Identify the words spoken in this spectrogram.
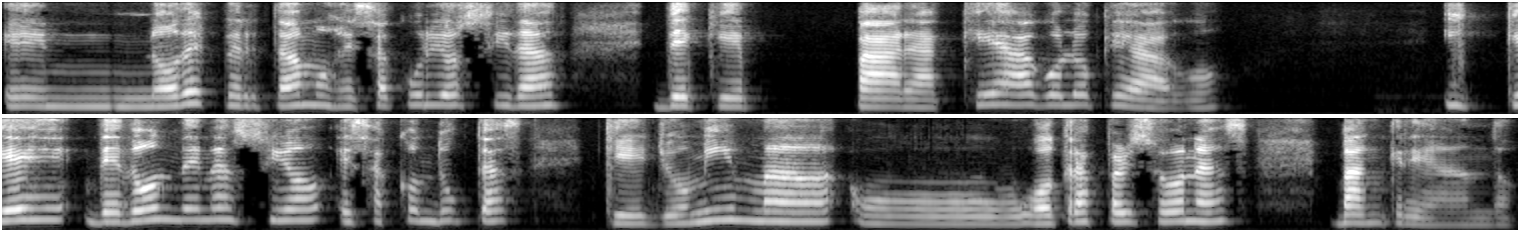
eh, no despertamos esa curiosidad de que para qué hago lo que hago y qué, de dónde nació esas conductas que yo misma o otras personas van creando.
